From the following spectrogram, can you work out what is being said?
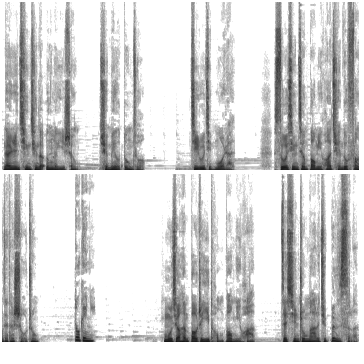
男人轻轻的嗯了一声，却没有动作。季如锦默然，索性将爆米花全都放在他手中：“都给你。”穆萧寒抱着一桶爆米花，在心中骂了句：“笨死了。”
